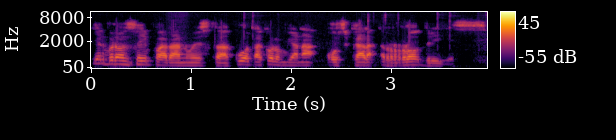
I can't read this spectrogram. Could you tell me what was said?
y el bronce para nuestra cuota colombiana Oscar Rodríguez.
